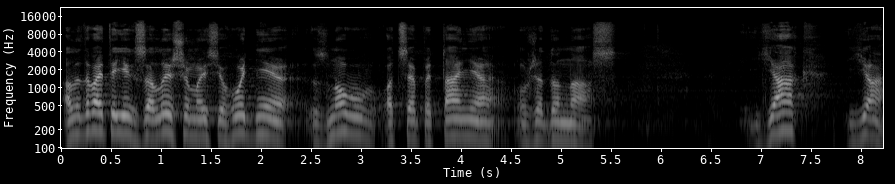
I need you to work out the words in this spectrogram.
Але давайте їх залишимо і сьогодні знову оце питання вже до нас. Як я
